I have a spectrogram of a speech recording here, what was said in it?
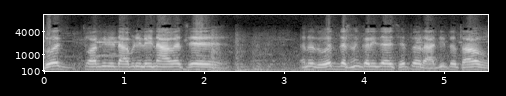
રોજ ચાંદીની ડાબડી લઈને આવે છે અને રોજ દર્શન કરી જાય છે તો રાજી તો થાવ.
